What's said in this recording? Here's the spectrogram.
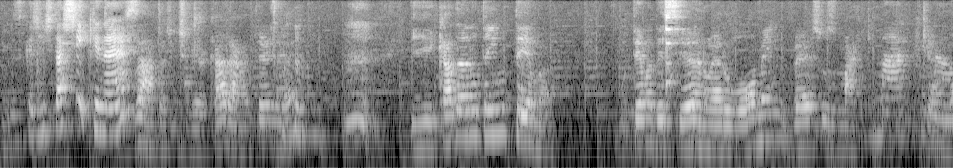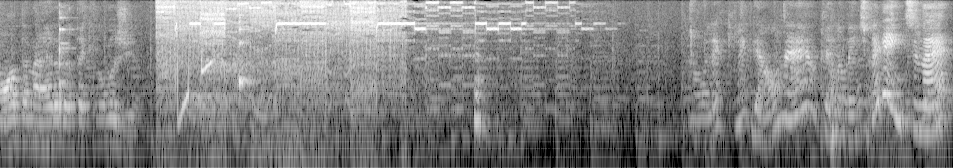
Por isso que a gente tá chique, né? Exato, a gente vê caráter, né? e cada ano tem um tema. O tema desse ano era o Homem versus Máquina, que é Máquina. moda na era da tecnologia. Legal, né? Um tema bem diferente, né?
